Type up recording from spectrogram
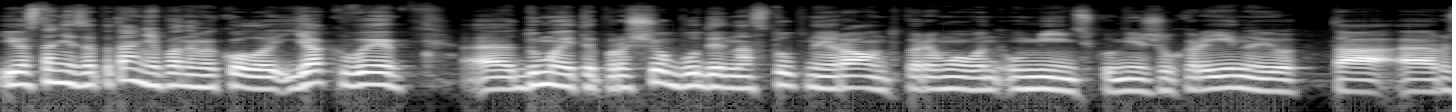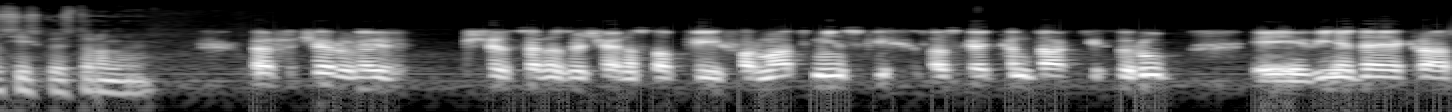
І останнє запитання, пане Миколо. Як ви е, думаєте, про що буде наступний раунд перемовин у мінську між Україною та е, російською стороною? Першу чергу, що це надзвичайно слабкий формат мінських так сказати, контактів груп. І він іде якраз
